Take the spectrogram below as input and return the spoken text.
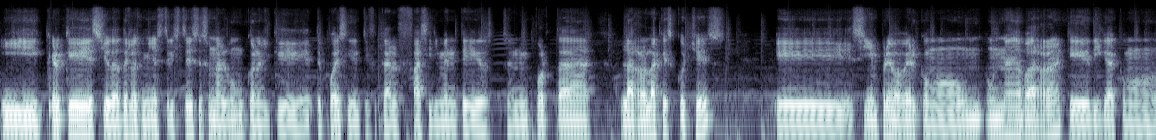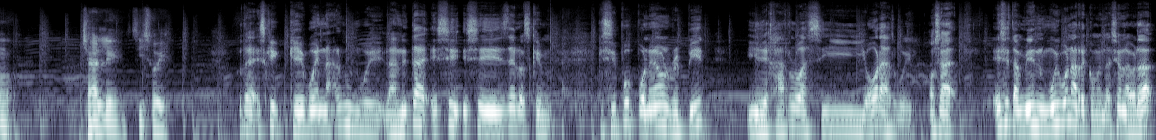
Y creo que Ciudad de los Niños Tristes es un álbum con el que te puedes identificar fácilmente. O sea, no importa la rola que escuches, eh, siempre va a haber como una barra que diga como, chale, sí soy. es que qué buen álbum, güey. La neta, ese, ese es de los que, que sí puedo poner un repeat y dejarlo así horas, güey. O sea, ese también muy buena recomendación, la verdad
